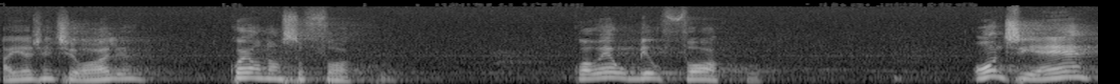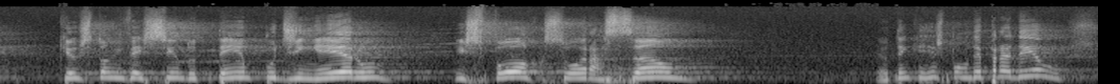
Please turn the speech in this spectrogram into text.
Aí a gente olha, qual é o nosso foco? Qual é o meu foco? Onde é que eu estou investindo tempo, dinheiro, esforço, oração? Eu tenho que responder para Deus.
